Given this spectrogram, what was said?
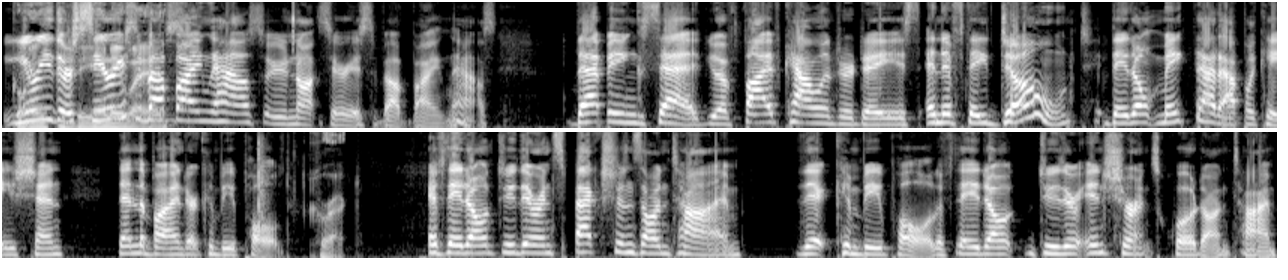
You're either serious anyways. about buying the house or you're not serious about buying the house. That being said, you have five calendar days, and if they don't, if they don't make that application, then the binder can be pulled. Correct. If they don't do their inspections on time, that can be pulled. If they don't do their insurance quote on time,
